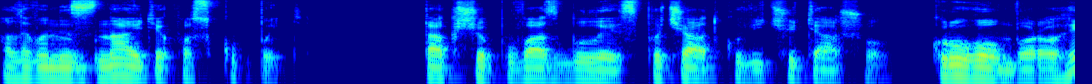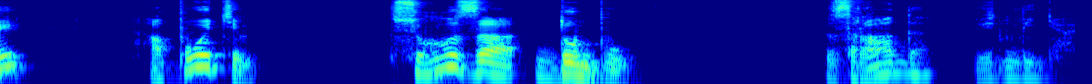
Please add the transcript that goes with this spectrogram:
але вони знають, як вас купити. Так, щоб у вас були спочатку відчуття, що кругом вороги, а потім всього за добу зрада відміняється.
